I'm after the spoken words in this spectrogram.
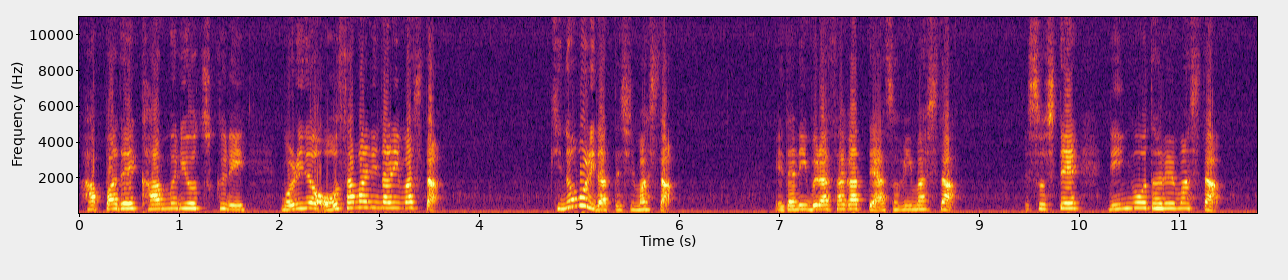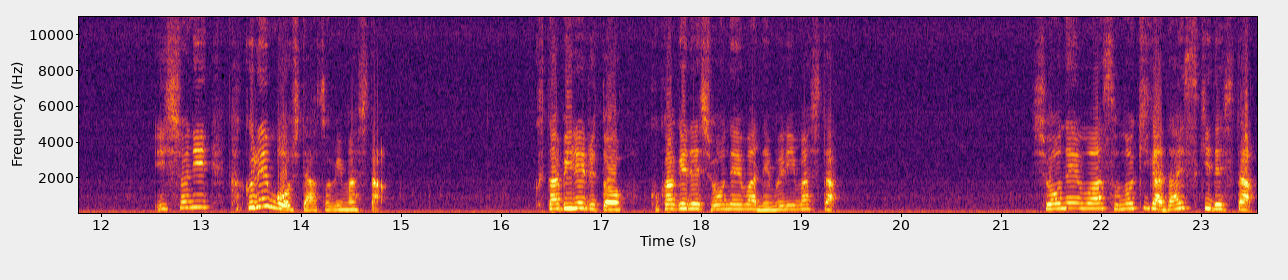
葉っぱで冠を作り、森の王様になりました。木登りだってしました。枝にぶら下がって遊びました。そしてリンゴを食べました。一緒にかくれんぼをして遊びました。くたびれると木陰で少年は眠りました。少年はその木が大好きでした。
